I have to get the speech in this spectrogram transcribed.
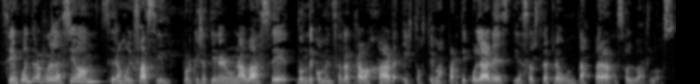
Si encuentran relación, será muy fácil, porque ya tienen una base donde comenzar a trabajar estos temas particulares y hacerse preguntas para resolverlos.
